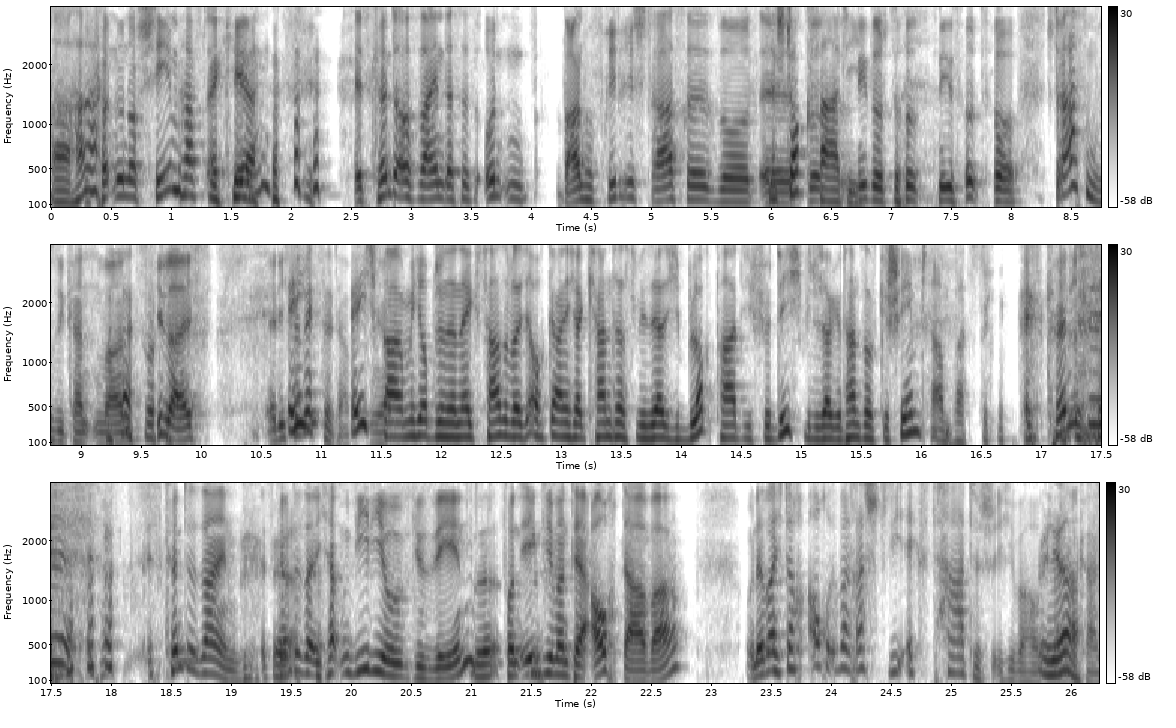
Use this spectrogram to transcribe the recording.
aha. Ich konnte nur noch schemenhaft erkennen. Es könnte auch sein, dass es unten Bahnhof Friedrichstraße so. Äh, Stockparty. So, nee, so, so, nee, so, so Straßenmusikanten waren. Vielleicht. Äh, die ich verwechselt habe. Ich, ich frage mich, ob du in deiner Ekstase vielleicht auch gar nicht erkannt hast, wie sehr sich die Blockparty für dich, wie du da getanzt hast, geschämt haben, Basti. Es könnte, es, es könnte sein. Es könnte sein. Ich habe ein Video gesehen von irgendjemand, der auch da war. Und da war ich doch auch überrascht, wie ekstatisch ich überhaupt Ja. sein kann.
